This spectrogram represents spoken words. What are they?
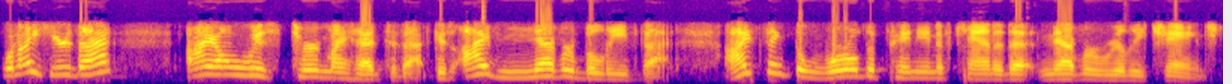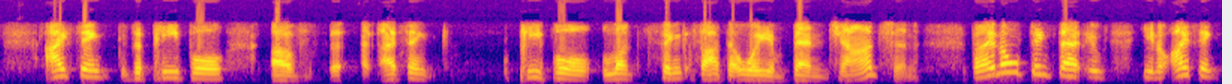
when I hear that, I always turn my head to that because I've never believed that. I think the world opinion of Canada never really changed. I think the people of I think people look think thought that way of Ben Johnson, but I don't think that you know I think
